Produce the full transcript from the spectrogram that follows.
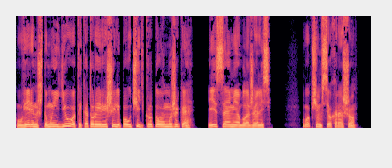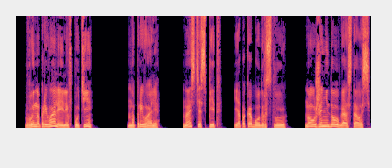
уверен, что мы идиоты, которые решили поучить крутого мужика, и сами облажались. В общем, все хорошо. Вы на привале или в пути? На привале. Настя спит, я пока бодрствую. Но уже недолго осталось.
